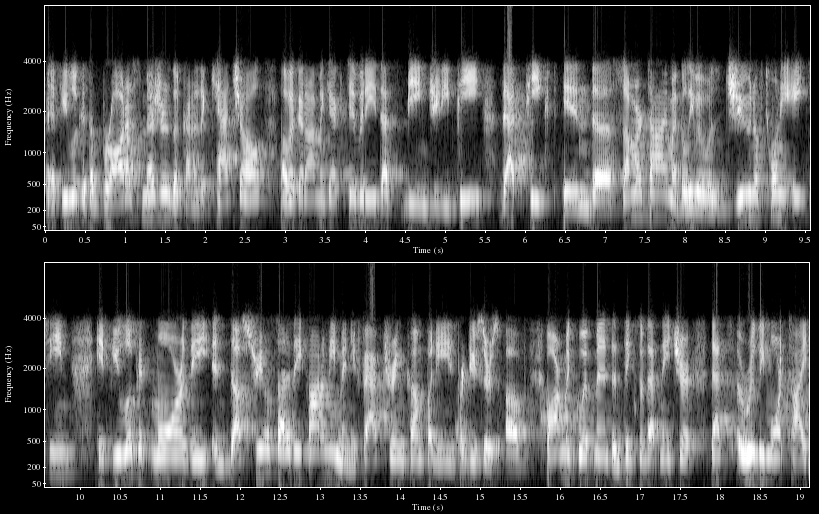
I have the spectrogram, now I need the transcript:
if you look at the broadest measure, the kind of the catch-all of economic activity, that's being GDP, that peaked in the summertime. I believe it was June of 2018. If you look at more the industrial side of the economy, manufacturing companies, producers of farm equipment and things of that nature, that's really more tied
